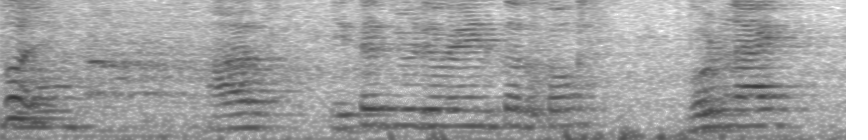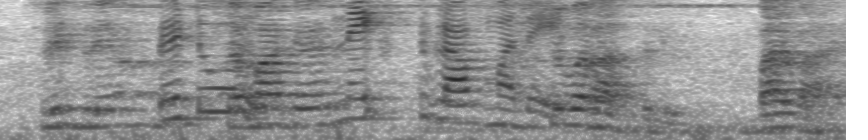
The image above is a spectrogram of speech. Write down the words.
बोल. आज इथेच व्हिडिओ एंड करतो. गुड नाईट स्वीट ड्रीम भेटू नेक्स्ट ब्लॉगमध्ये. शुभरात्री. बाय बाय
